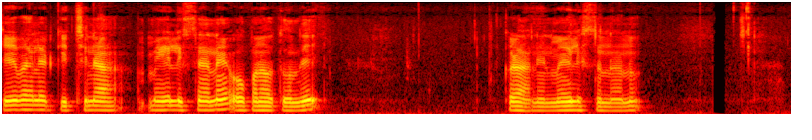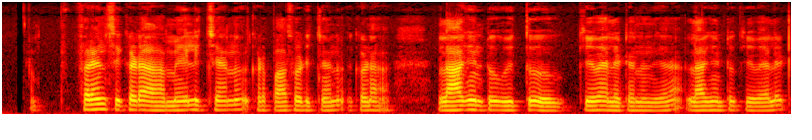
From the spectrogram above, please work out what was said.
కే వ్యాలెట్కి ఇచ్చిన మెయిల్ ఇస్తేనే ఓపెన్ అవుతుంది. ఇక్కడ నేను మెయిల్ ఇస్తున్నాను. ఫ్రెండ్స్ ఇక్కడ మెయిల్ ఇచ్చాను. ఇక్కడ పాస్వర్డ్ ఇచ్చాను. ఇక్కడ login to with K wallet అని ఉంది కదా. Login to K wallet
